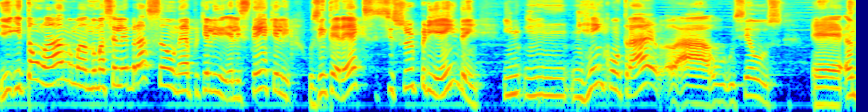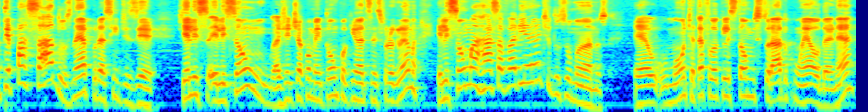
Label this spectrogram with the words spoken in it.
E estão lá numa, numa celebração, né? Porque ele- eles têm aquele. Os Interex se surpreendem em, em- em reencontrar a- os seus é, antepassados, né? Por assim dizer. Que eles, eles são, a gente já comentou um pouquinho antes nesse programa, eles são uma raça variante dos humanos. É, o Monte até falou que eles estão misturados com Elder, né?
